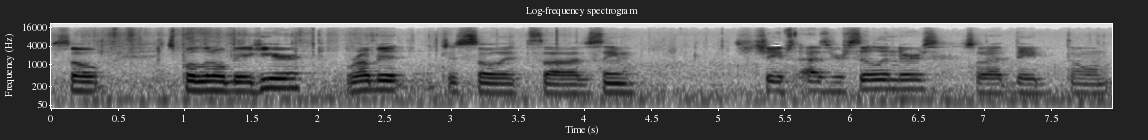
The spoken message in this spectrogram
So just put a little bit here, rub it just so it's uh, the same shapes as your cylinders so that they don't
